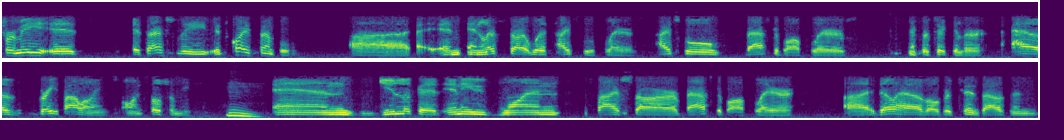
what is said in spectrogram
for me, it's it's actually it's quite simple. Uh, and, and let's start with high school players. High school basketball players in particular have great followings on social media. Mm. And you look at any one five star basketball player, uh, they'll have over 10,000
